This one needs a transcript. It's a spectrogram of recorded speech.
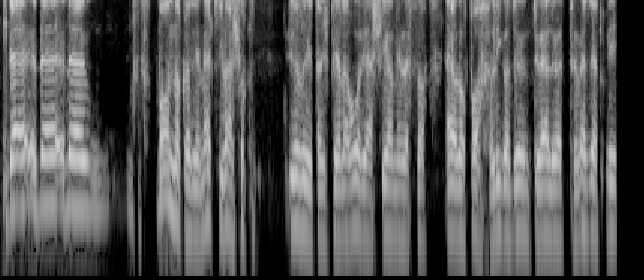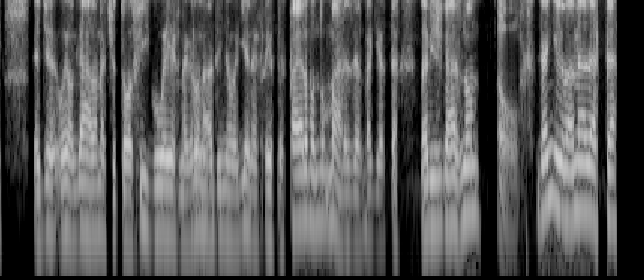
de, de, de vannak azért meghívások, jövő héten is például óriási élmény lesz a Európa Liga döntő előtt vezetni egy olyan gála meccset, ahol Figóék, meg Ronaldinho, meg ilyenek lépnek pályára, mondom, már ezért megérte levizsgáznom. Oh. De nyilván mellette,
